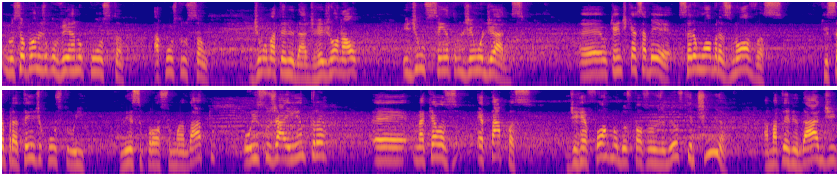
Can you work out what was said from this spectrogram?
No seu plano de governo consta a construção de uma maternidade regional e de um centro de hemodiálise. É, o que a gente quer saber é, serão obras novas que você pretende construir nesse próximo mandato ou isso já entra é, naquelas etapas de reforma do Hospital São de Deus que tinha a maternidade,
